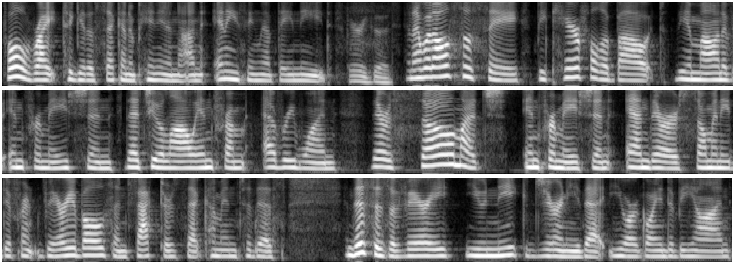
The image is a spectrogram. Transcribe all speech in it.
full right to get a second opinion on anything that they need. Very good. And I would also say be careful about the amount of information that you allow in from everyone. There is so much information, and there are so many different variables and factors that come into this. And this is a very unique journey that you are going to be on.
